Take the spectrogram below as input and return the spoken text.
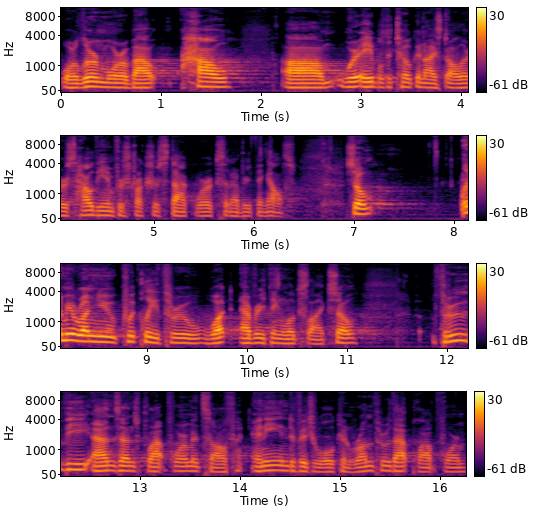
or learn more about how um, we're able to tokenize dollars, how the infrastructure stack works, and everything else. So let me run you quickly through what everything looks like. So through the Anzens platform itself, any individual can run through that platform,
